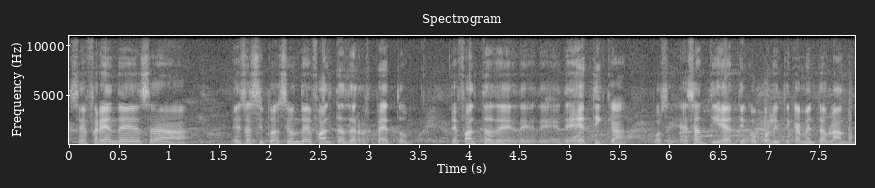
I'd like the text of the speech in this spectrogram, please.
se frene esa, esa situación de falta de respeto, de falta de, de ética, pues es antiético políticamente hablando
